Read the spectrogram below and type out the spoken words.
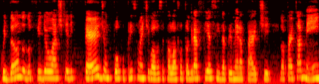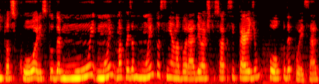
cuidando do filho, eu acho que ele perde um pouco, principalmente igual você falou, a fotografia assim da primeira parte do apartamento, as cores, tudo é muito, muito uma coisa muito assim elaborada, e eu acho que só se perde um pouco depois, sabe?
